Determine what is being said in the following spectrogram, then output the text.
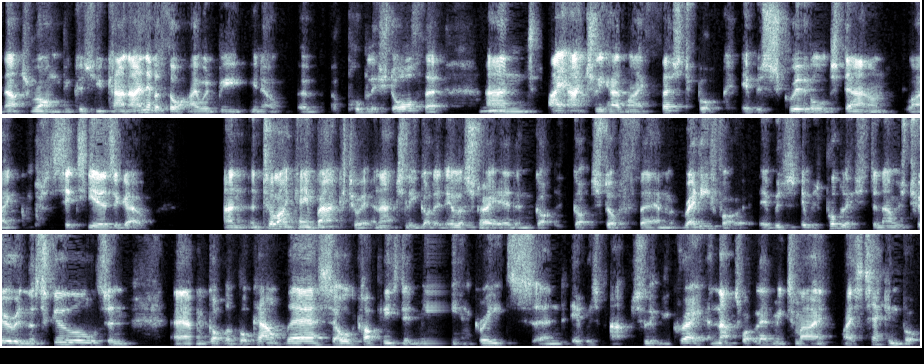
that's wrong because you can. I never thought I would be, you know, a, a published author. Mm. And I actually had my first book. It was scribbled down like six years ago, and until I came back to it and actually got it illustrated and got got stuff um, ready for it, it was it was published. And I was touring the schools and um, got the book out there, sold copies, did meet and greets, and it was absolutely great. And that's what led me to my my second book.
